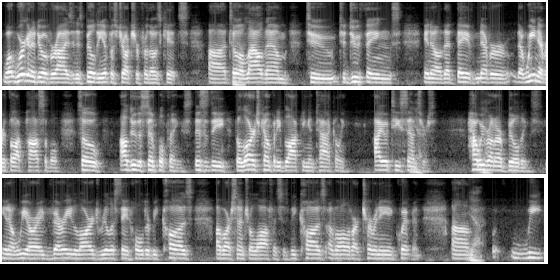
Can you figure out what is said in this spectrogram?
what we're going to do at Verizon is build the infrastructure for those kids uh, to allow them to to do things you know that they've never that we never thought possible. So I'll do the simple things. This is the the large company blocking and tackling, IoT sensors. Yeah. how we run our buildings. You know, we are a very large real estate holder because of our central offices, because of all of our terminating equipment. Um, yeah. We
